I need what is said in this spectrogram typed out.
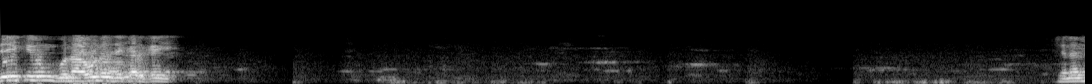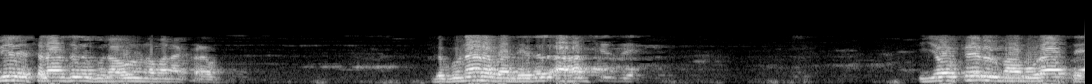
دې کې هم ګناونه ذکر کړي چې نبی علیہ السلام زه د ګناہوں نه منع کړو د ګناه نه باندې دل اهم شی دی یو فعل المامورات ته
